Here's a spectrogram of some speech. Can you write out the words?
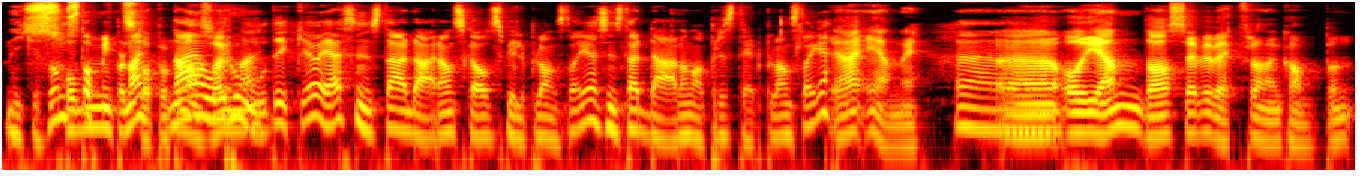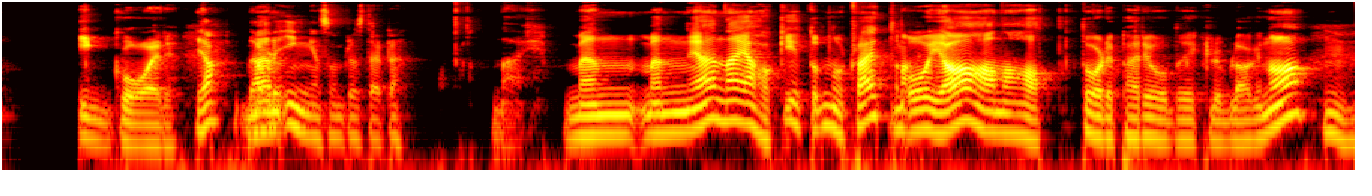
Ikke som, som stopper, nei. på Nei, overhodet ikke. Og jeg syns det er der han skal spille på landslaget. Jeg syns det er der han har prestert på landslaget. Jeg er enig. Uh, uh, og igjen, da ser vi vekk fra den kampen i går. ja, der var det ingen som presterte. Nei, men, men ja, nei, jeg har ikke gitt opp Nordtveit. Og ja, han har hatt dårlig periode i klubblaget nå. Mm.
